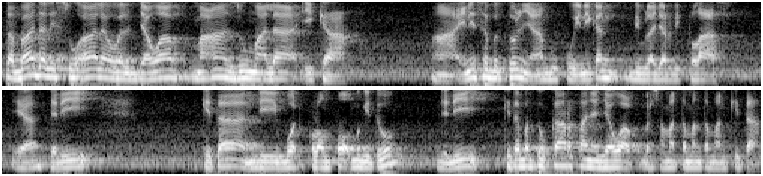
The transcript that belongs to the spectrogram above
Tabadali su'ala wal jawab ma'a zumalaika Nah, ini sebetulnya buku ini kan dibelajar di kelas ya. Jadi kita dibuat kelompok begitu. Jadi kita bertukar tanya jawab bersama teman-teman kita.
